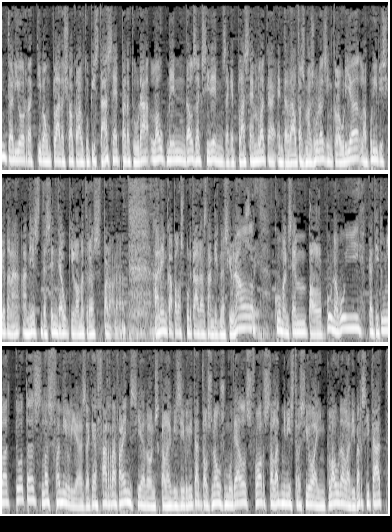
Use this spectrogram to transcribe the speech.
Interior reactiva un pla de xoc a l'autopista A7 per aturar l'augment dels accidents. Aquest pla sembla que, entre d'altres mesures, inclouria la prohibició d'anar a més de 110 km per hora. Anem cap a les portades d'àmbit nacional. Comencem pel punt avui, que titula Totes les famílies. A què fa referència? Doncs que la visibilitat dels nous models força l'administració a incloure la diversitat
